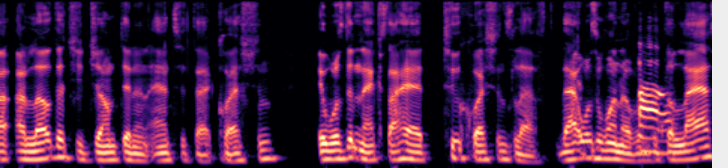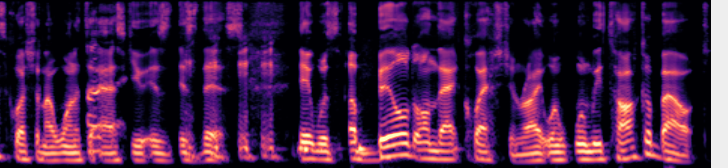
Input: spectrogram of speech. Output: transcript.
I, I love that you jumped in and answered that question. It was the next. I had two questions left. That was one of them. But the Oh. last question I wanted to ask you is is this. it was a build on that question, right? When when we talk about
